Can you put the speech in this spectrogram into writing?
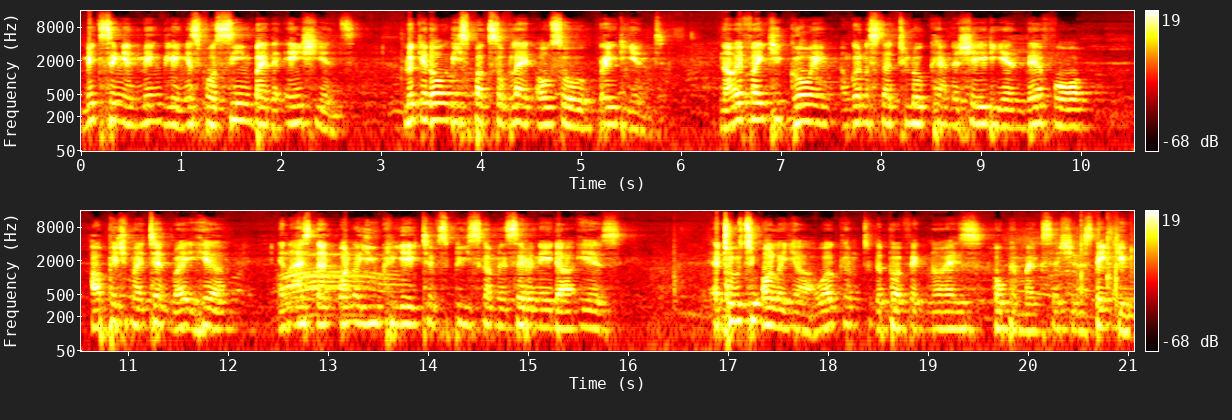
mixing and mingling is foreseen by the ancients. Look at all these sparks of light, also radiant. Now, if I keep going, I'm gonna start to look kind of shady, and therefore, I'll pitch my tent right here and ask that one of you creatives please come and serenade our ears. A toast to all of y'all. Welcome to the Perfect Noise Open Mic Sessions. Thank you.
